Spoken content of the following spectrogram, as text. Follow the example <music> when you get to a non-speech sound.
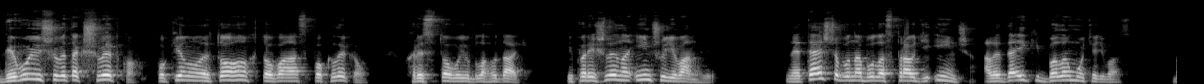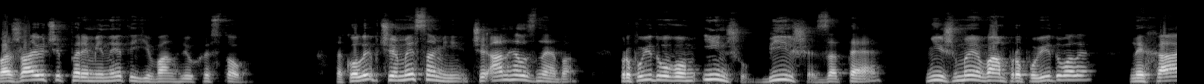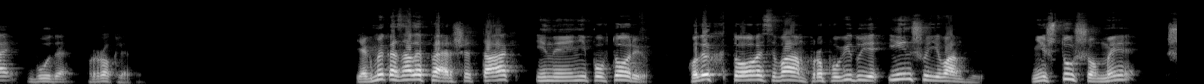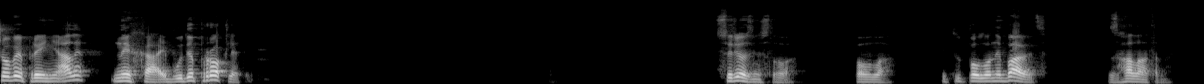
Дивуюсь, що ви так швидко покинули того, хто вас покликав Христовою благодаттю, і перейшли на іншу Євангелію. Не те, щоб вона була справді інша, але деякі баламутять вас, бажаючи перемінити Євангелію Христову. Та коли б чи ми самі, чи ангел з неба проповідував вам іншу більше за те, ніж ми вам проповідували, нехай буде проклятий. Як ми казали перше, так і нині повторюю, коли хтось вам проповідує іншу Євангелію, ніж ту, що ми, що ви прийняли, нехай буде проклятий. Серйозні слова Павла. І тут Павло не бавиться з галатами.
